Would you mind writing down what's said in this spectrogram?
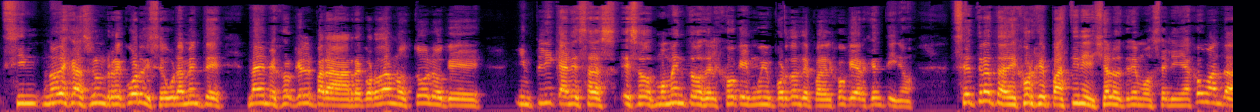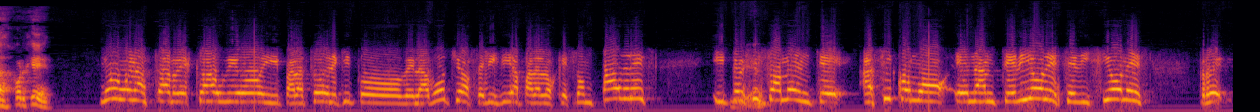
sin, no deja de ser un recuerdo y seguramente nadie mejor que él para recordarnos todo lo que implican esas, esos momentos del hockey muy importantes para el hockey argentino. Se trata de Jorge Pastini y ya lo tenemos en línea. ¿Cómo andás, Jorge? Muy buenas tardes, Claudio, y para todo el equipo de La Bocha. Feliz día para los que son padres. Y precisamente, así como en anteriores ediciones re-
